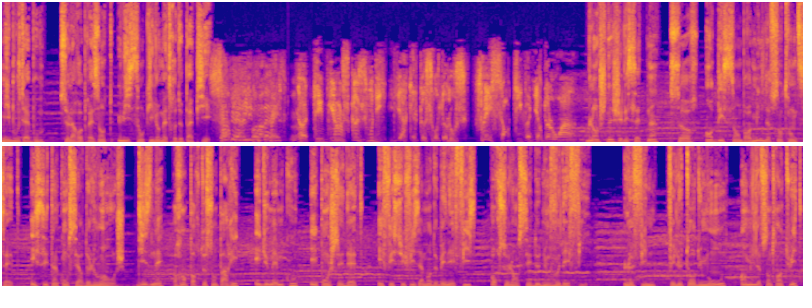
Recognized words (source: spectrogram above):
Mi bout à bout, cela représente 800 km de papier. Notez bien ce que je vous dis. Il y a quelque chose de louche. Je l'ai senti venir de loin. Blanche-Neige et les Sept Nains sort en décembre 1937 et c'est un concert de louanges. Disney remporte son pari et du même coup éponge ses dettes et fait suffisamment de bénéfices pour se lancer de nouveaux défis. Le film fait le tour du monde. En 1938,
